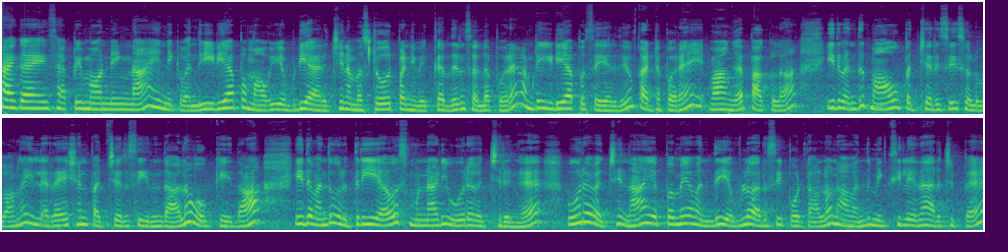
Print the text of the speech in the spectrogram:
ஹாய் கைஸ் ஹாப்பி மார்னிங்னா இன்றைக்கி வந்து இடியாப்ப மாவு எப்படி அரைச்சி நம்ம ஸ்டோர் பண்ணி வைக்கிறதுன்னு சொல்ல போகிறேன் அப்படியே இடியாப்பம் செய்கிறதையும் கட்ட போகிறேன் வாங்க பார்க்கலாம். இது வந்து மாவு பச்சரிசி சொல்லுவாங்க. இல்லை ரேஷன் பச்சரிசி இருந்தாலும் ஓகே தான். இதை வந்து ஒரு த்ரீ ஹவர்ஸ் முன்னாடி ஊற வச்சுருங்க. ஊற வச்சு நான் எப்போவுமே வந்து எவ்வளோ அரிசி போட்டாலும் நான் வந்து மிக்சிலே தான் அரைச்சிப்பேன்.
